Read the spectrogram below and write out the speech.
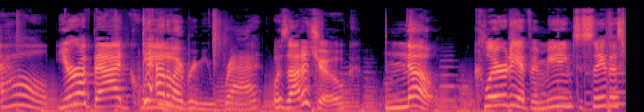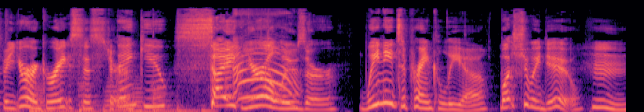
Ow. You're a bad queen. Get out of my room, you rat. Was that a joke? No. Clarity, I've been meaning to say this, but you're a great sister. Thank you. Psych, you're a ah! loser. We need to prank Lea. What should we do? Hmm.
